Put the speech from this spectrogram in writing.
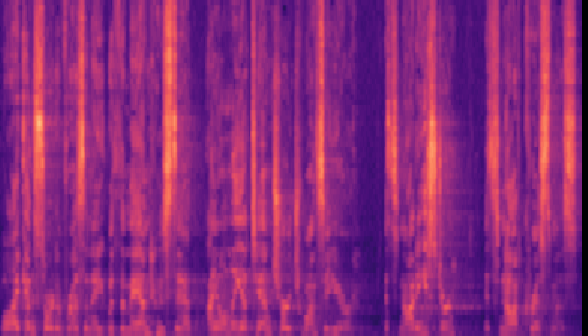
Well, I can sort of resonate with the man who said, I only attend church once a year. It's not Easter, it's not Christmas.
